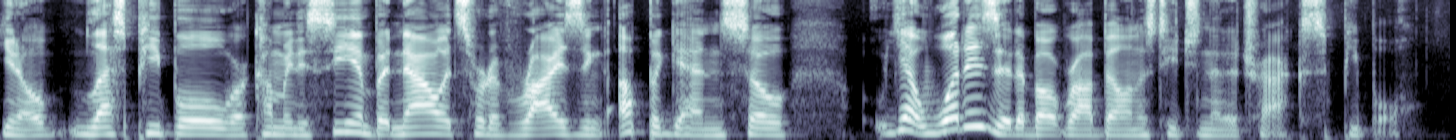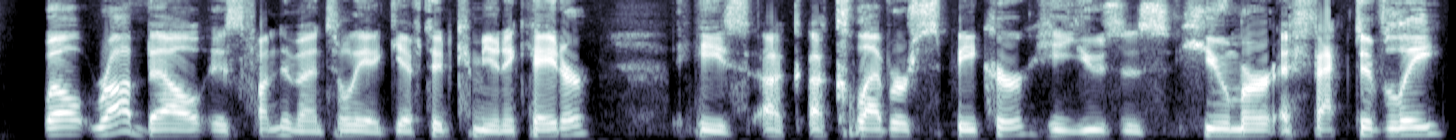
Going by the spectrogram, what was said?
you know, less people were coming to see him, but now it's sort of rising up again. So, yeah, what is it about Rob Bell and his teaching that attracts people? Well, Rob Bell is fundamentally a gifted communicator. He's a, a clever speaker. He uses humor effectively.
